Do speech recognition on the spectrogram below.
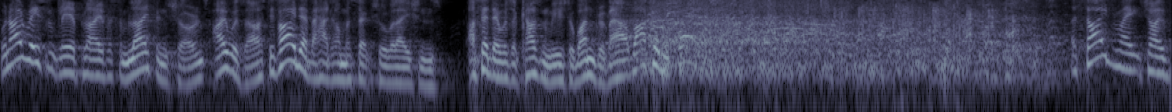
When I recently applied for some life insurance, I was asked if I'd ever had homosexual relations. I said there was a cousin we used to wonder about, but I couldn't say. Aside from HIV,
